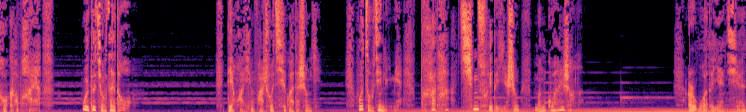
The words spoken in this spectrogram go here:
好可怕呀！我的脚在抖。电话亭发出奇怪的声音，我走进里面，啪嗒，清脆的一声，门关上了。而我的眼前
